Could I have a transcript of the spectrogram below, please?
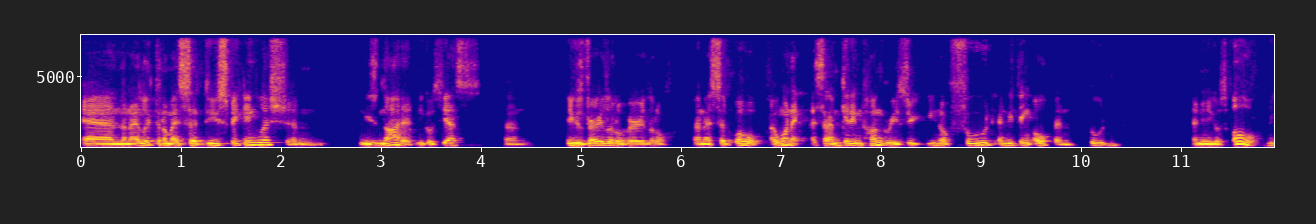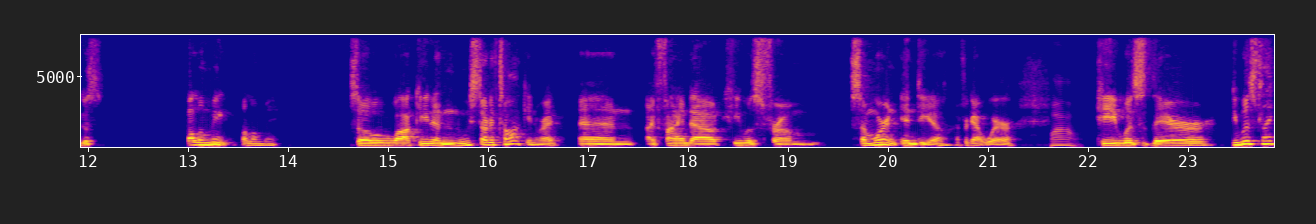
And then I looked at him. I said, "Do you speak English?" And, and he's nodded. And he goes, "Yes." And he goes, "Very little, very little." And I said, "Oh, I want to." I said, "I'm getting hungry. Is there, you know, food? Anything open? Food?" And he goes, "Oh." And he goes, "Follow me. Follow me." So walking, and we started talking, right? And I find out he was from somewhere in India. I forgot where. Wow. He was there. He was like,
